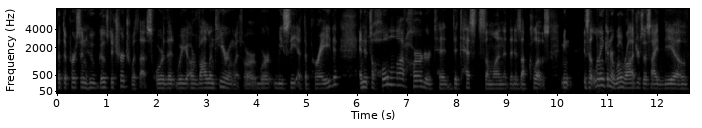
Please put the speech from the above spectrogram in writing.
but the person who goes to church with us or that we are volunteering with or we're, we see at the parade. And it's a whole lot harder to detest someone that, that is up close. I mean, is it Lincoln or Will Rogers, this idea of,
